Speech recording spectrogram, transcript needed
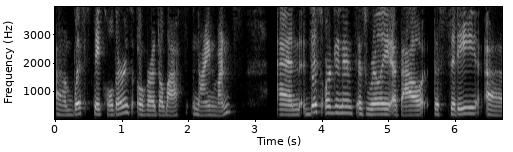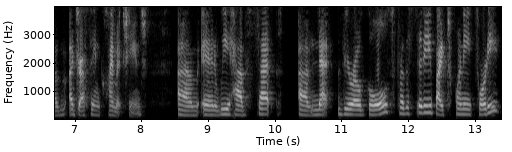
um, with stakeholders over the last nine months. And this ordinance is really about the city um, addressing climate change. Um, and we have set um, net zero goals for the city by 2040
